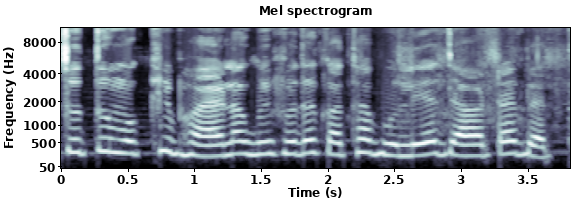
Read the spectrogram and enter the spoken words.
চতুর্মুখী ভয়ানক বিপদের কথা ভুলিয়ে যাওয়াটা ব্যর্থ।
